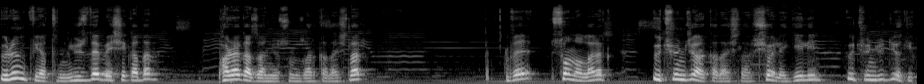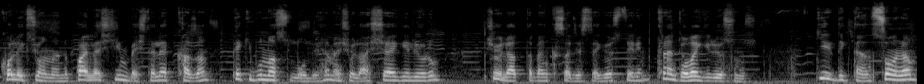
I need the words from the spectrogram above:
Ürün fiyatının %5'i kadar para kazanıyorsunuz arkadaşlar. Ve son olarak üçüncü arkadaşlar şöyle geleyim. Üçüncü diyor ki koleksiyonlarını paylaş 25 TL kazan. Peki bu nasıl oluyor? Hemen şöyle aşağıya geliyorum. Şöyle hatta ben kısaca size göstereyim. Trendyol'a giriyorsunuz. Girdikten sonra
